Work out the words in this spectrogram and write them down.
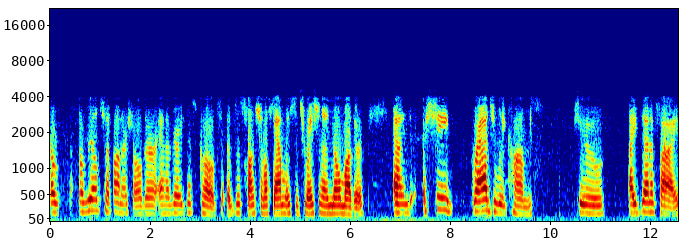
a, a real chip on her shoulder and a very difficult, a dysfunctional family situation and no mother. And she gradually comes to identify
